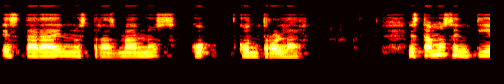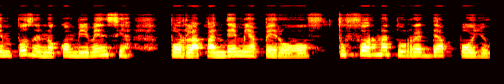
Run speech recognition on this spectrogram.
estará en nuestras manos controlar. Estamos en tiempos de no convivencia por la pandemia, pero tú forma tu red de apoyo,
